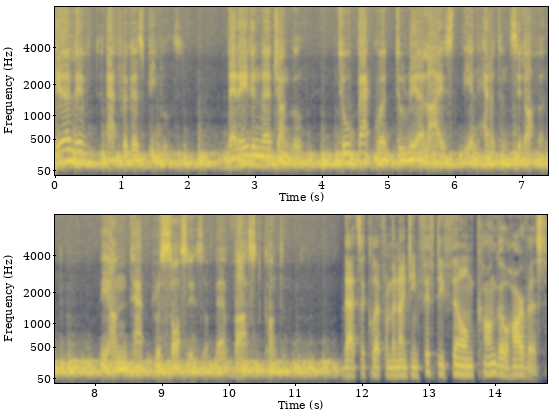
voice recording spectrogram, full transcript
Here lived Africa's peoples, buried in their jungle, too backward to realize the inheritance it offered the untapped resources of their vast continent. That's a clip from the 1950 film Congo Harvest.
